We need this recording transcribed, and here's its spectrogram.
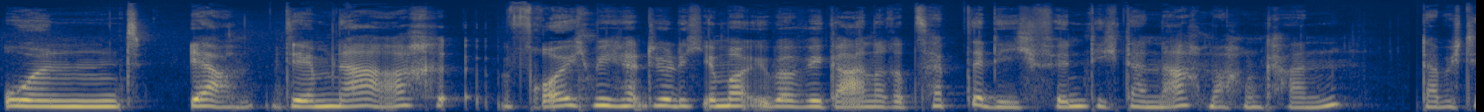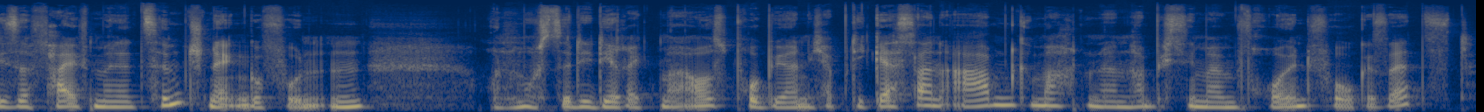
Und ja, demnach freue ich mich natürlich immer über vegane Rezepte, die ich finde, die ich dann nachmachen kann. Da habe ich diese 5-Minute-Zimtschnecken gefunden und musste die direkt mal ausprobieren. Ich habe die gestern Abend gemacht und dann habe ich sie meinem Freund vorgesetzt.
